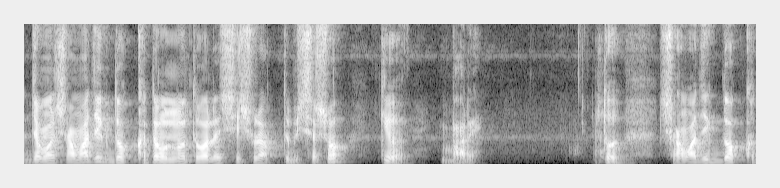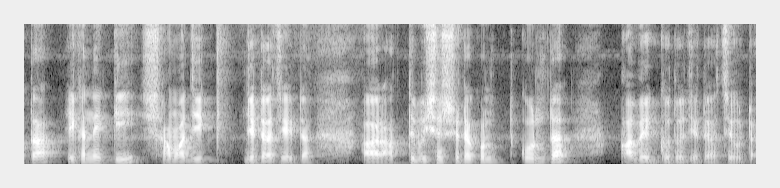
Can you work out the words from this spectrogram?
যেমন সামাজিক দক্ষতা উন্নত হলে শিশুর আত্মবিশ্বাসও কী হয়? বাড়ে। তো সামাজিক দক্ষতা, এখানে কি? সামাজিক যেটা আছে এটা, আর আত্মবিশ্বাস সেটা কোন, কোনটা? আবেগগত যেটা আছে ওটা।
